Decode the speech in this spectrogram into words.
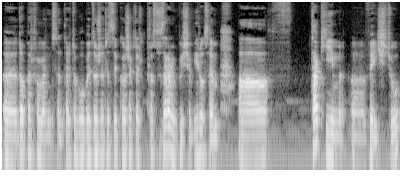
e, do Performance Center, to byłoby duże ryzyko, że ktoś po prostu zarabiłby się wirusem, a w takim e, wyjściu,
